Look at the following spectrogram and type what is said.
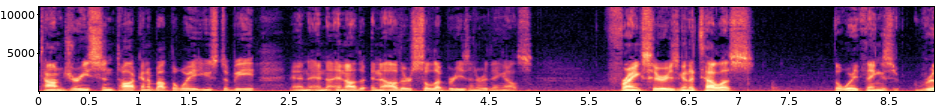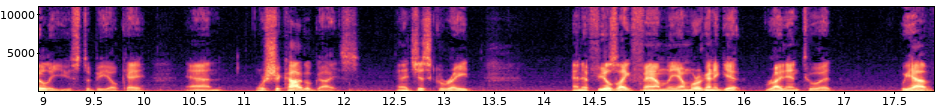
Tom Dreesen talking about the way it used to be, and and, and other and other celebrities and everything else. Frank's here. He's going to tell us the way things really used to be. Okay, and we're Chicago guys, and it's just great, and it feels like family. And we're going to get right into it. We have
